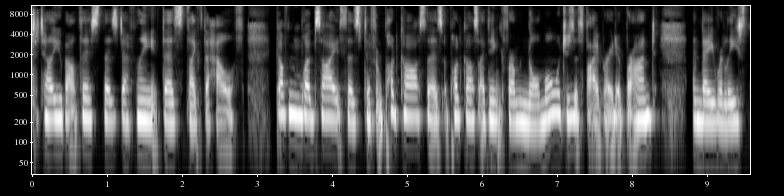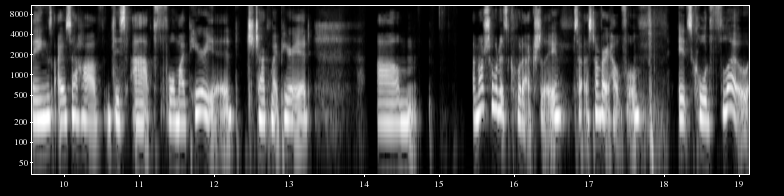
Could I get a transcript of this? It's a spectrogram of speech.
to tell you about this. There's definitely, there's like the health government websites, there's different podcasts. There's a podcast, I think, from Normal, which is this vibrator brand, and they release things. I also have this app for my period to track my period. Um, I'm not sure what it's called actually, so it's not very helpful. It's called Flo,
